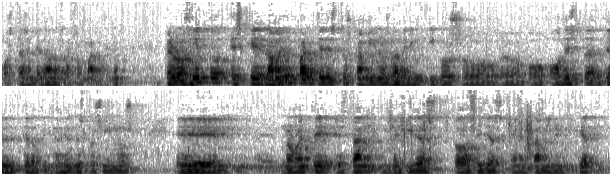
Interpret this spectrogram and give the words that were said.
o estás empezando a transformarte. ¿no? Pero lo cierto es que la mayor parte de estos caminos laberínticos o, de, la utilización de estos signos eh, normalmente están metidas todas ellas en un camino iniciático,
